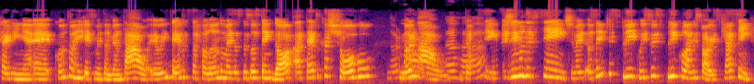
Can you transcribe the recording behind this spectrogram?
Carlinha, é, quanto ao enriquecimento ambiental, eu entendo o que você está falando, mas as pessoas têm dó até do cachorro normal. normal. Uhum. Então, assim, imagina um deficiente, mas eu sempre explico, isso eu explico lá no Stories, que é assim,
